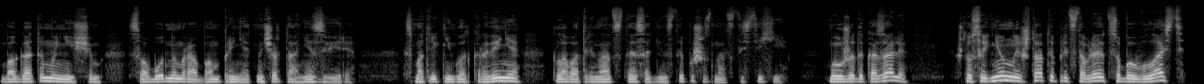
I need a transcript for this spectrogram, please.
богатым и нищим, свободным рабам принять начертание зверя – Смотри книгу Откровения, глава 13 с 11 по 16 стихи. Мы уже доказали, что Соединенные Штаты представляют собой власть,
